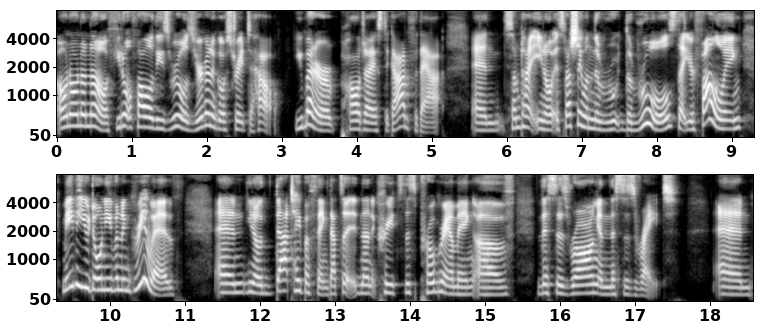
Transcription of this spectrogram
oh, no, no, no, if you don't follow these rules, you're going to go straight to hell. You better apologize to God for that. And sometimes, you know, especially when the, the rules that you're following, maybe you don't even agree with. And, you know, that type of thing. That's it. And then it creates this programming of this is wrong and this is right and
